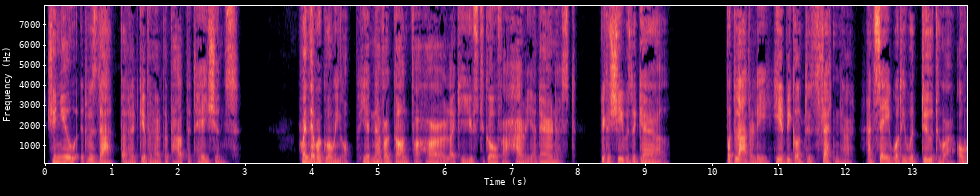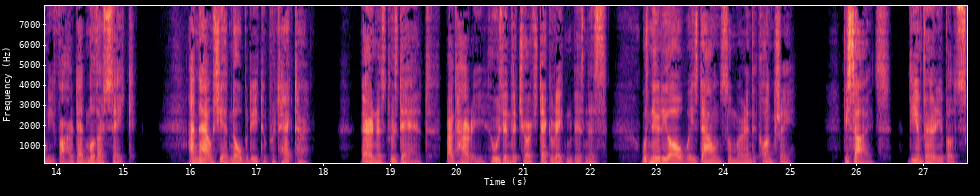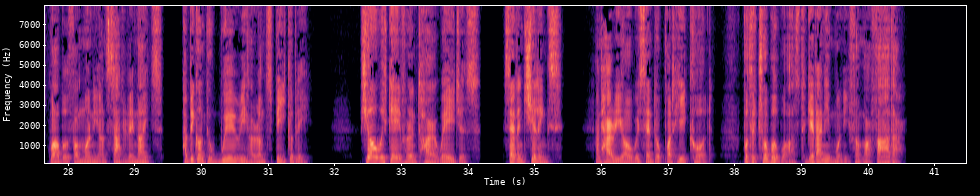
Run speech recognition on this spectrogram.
She knew it was that that had given her the palpitations. When they were growing up he had never gone for her like he used to go for Harry and Ernest, because she was a girl. But latterly he had begun to threaten her and say what he would do to her only for her dead mother's sake. And now she had nobody to protect her. Ernest was dead, and Harry, who was in the church decorating business, was nearly always down somewhere in the country. Besides, the invariable squabble for money on Saturday nights had begun to weary her unspeakably, she always gave her entire wages, seven shillings, and Harry always sent up what he could, but the trouble was to get any money from her father.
